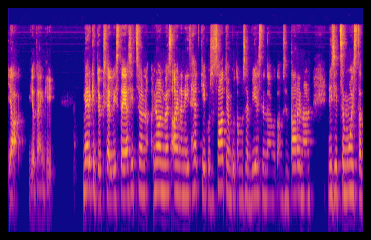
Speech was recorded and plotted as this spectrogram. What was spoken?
ja jotenkin merkityksellistä. Ja sitten ne on myös aina niitä hetkiä, kun sä saat jonkun tämmöisen viestin tai jonkun tarinan, niin sitten sä muistat,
